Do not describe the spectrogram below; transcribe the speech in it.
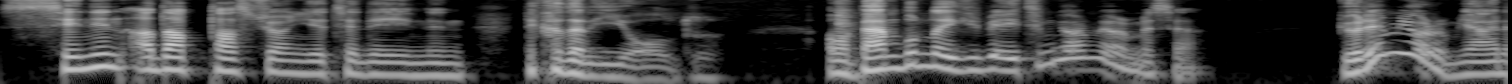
senin adaptasyon yeteneğinin ne kadar iyi olduğu. Ama ben bununla ilgili bir eğitim görmüyorum mesela. Göremiyorum yani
